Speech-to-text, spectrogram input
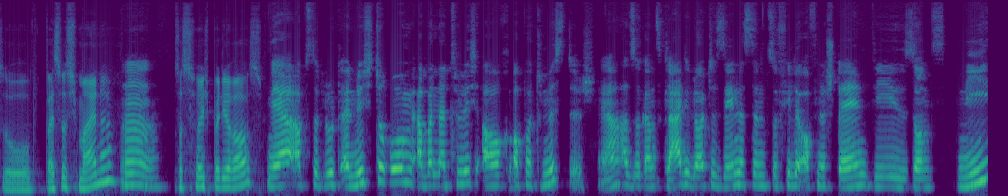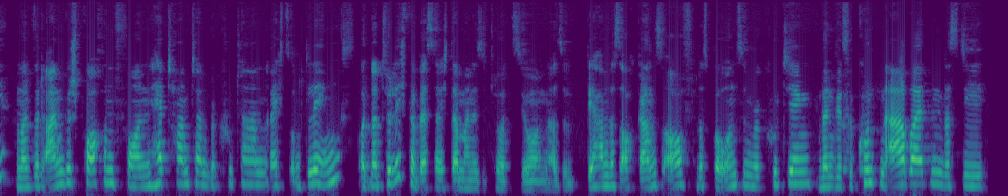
So, weißt du, was ich meine? Mm. Das höre ich bei dir raus? Ja, absolut. Ernüchterung, aber natürlich auch opportunistisch. Ja, also ganz klar, die Leute sehen, es sind so viele offene Stellen wie sonst nie. Man wird angesprochen von Headhuntern, Recruitern rechts und links. Und natürlich verbessere ich da meine Situation. Also wir haben das auch ganz oft, dass bei uns im Recruiting, wenn wir für Kunden arbeiten, dass die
